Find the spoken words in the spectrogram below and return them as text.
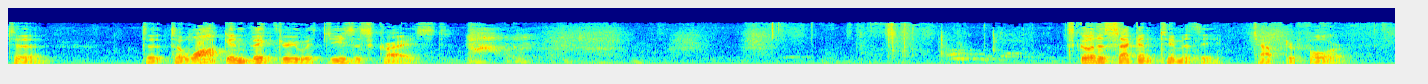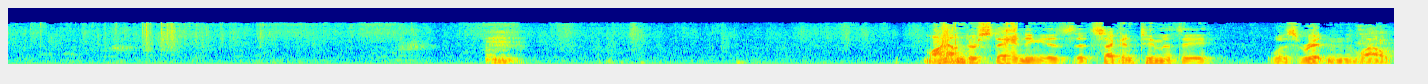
to, to, to walk in victory with Jesus Christ. Let's go to 2 Timothy chapter 4. My understanding is that 2 Timothy was written while,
